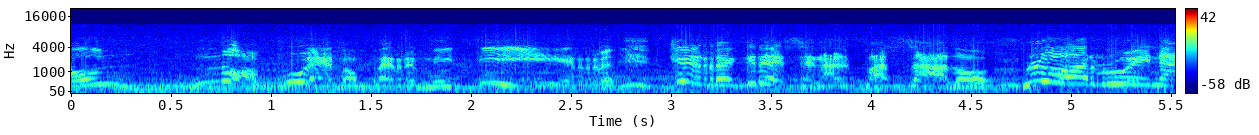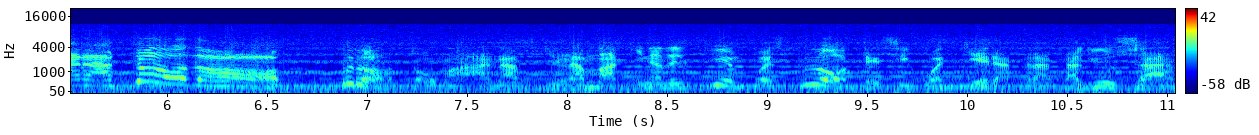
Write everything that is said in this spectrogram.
No puedo permitir que regresen al pasado. ¡Lo arruinará todo! Pronto, Man, haz que la máquina del tiempo explote si cualquiera trata de usarla.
